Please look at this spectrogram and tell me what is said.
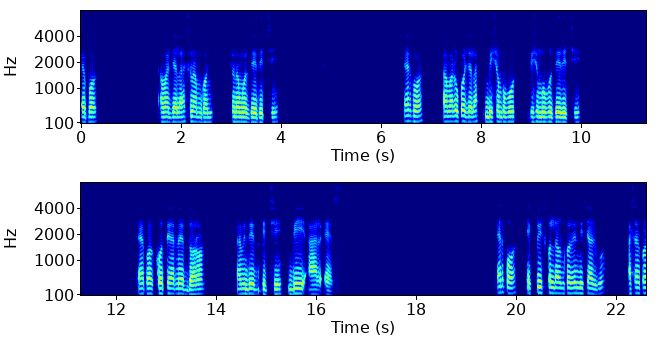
এরপর আমার জেলা সুনামগঞ্জ সুনামগঞ্জ দিয়ে দিচ্ছি। এরপর আমার উপজেলা, বিশম্ভপুর বিশম্ভপুর দিয়ে দিচ্ছি। এরপর খতিয়ানের ধরন? আমি দিয়ে দিচ্ছি বিআরএস এরপর একটু স্ক্রল ডাউন করে নিচে আসব। আসার পর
